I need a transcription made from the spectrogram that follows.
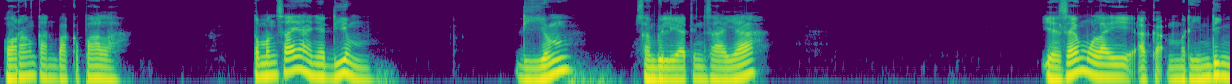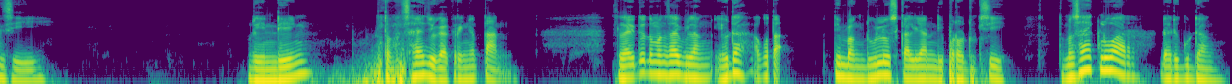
orang tanpa kepala? Teman saya hanya diem. diem sambil liatin saya ya saya mulai agak merinding sih merinding teman saya juga keringetan setelah itu teman saya bilang ya udah aku tak timbang dulu sekalian diproduksi teman saya keluar dari gudang.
